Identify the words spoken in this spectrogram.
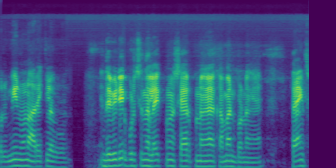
ஒரு மீன் ஒன்று அரை கிலோ விழுகும். இந்த வீடியோ பிடிச்சிருந்தா லைக் பண்ணுங்கள் ஷேர் பண்ணுங்கள் கமெண்ட் பண்ணுங்கள் தேங்க்ஸ்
